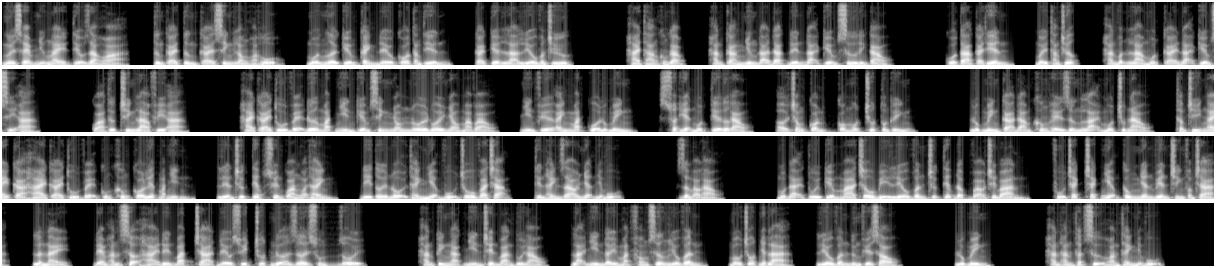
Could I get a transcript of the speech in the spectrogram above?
Ngươi xem những này tiểu gia hỏa, từng cái từng cái sinh long hoa hổ mỗi người kiếm cảnh đều có tăng tiến, cái kia là liêu vân chứ? Hai tháng không gặp, hắn càng nhưng đã đạt đến đại kiếm sư đỉnh cao. Của ta cái thiên, mấy tháng trước, hắn vẫn là một cái đại kiếm sĩ a. Quả thực chính là phi a. Hai cái thủ vệ đưa mắt nhìn kiếm sinh nhóm nối đuôi nhau mà vào, nhìn phía ánh mắt của lục minh, xuất hiện một tia ước ao, ở trong còn có một chút tôn kính. Lục minh cả đám không hề dừng lại một chút nào, thậm chí ngay cả hai cái thủ vệ cũng không có liếc mắt nhìn, liền trực tiếp xuyên qua ngoại thành, đi tới nội thành nhiệm vụ chỗ va chạm, tiến hành giao nhận nhiệm vụ. Dầm vào hào một đại túi kiếm ma châu bị liễu vân trực tiếp đập vào trên bàn, phụ trách trách nhiệm công nhân viên chính phẩm trà. Lần này, đem hắn sợ hai đến bắt trà đều suýt chút nữa rơi xuống rồi. Hắn kinh ngạc nhìn trên bàn túi láo, lại nhìn đầy mặt phong xương liễu vân, mấu chốt nhất là, liễu vân đứng phía sau. Lục minh. Hắn hắn thật sự hoàn thành nhiệm vụ.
